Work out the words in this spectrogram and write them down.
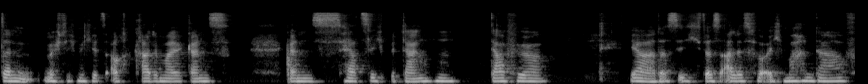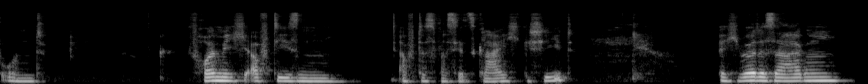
dann möchte ich mich jetzt auch grade mal ganz ganz herzlich bedanken dafür, ja, dass ich das alles für euch machen darf und freue mich auf diesen auf das, was jetzt gleich geschieht. Ich würde sagen,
